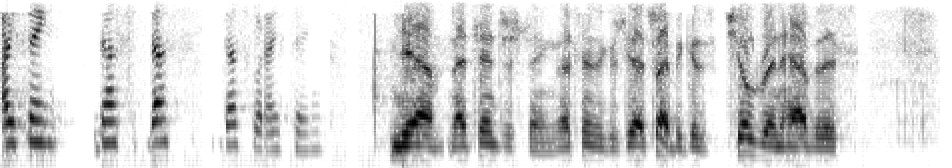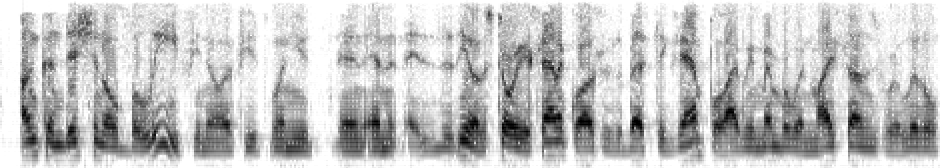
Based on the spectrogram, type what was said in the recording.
I think that's that's that's what I think. Yeah, that's interesting. That's interesting yeah, that's right. Because children have this unconditional belief. You know, if you when you and, and and, you know the story of Santa Claus is the best example. I remember when my sons were little,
